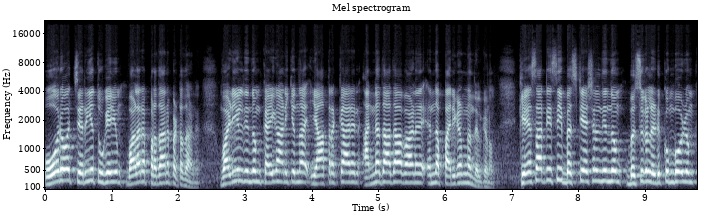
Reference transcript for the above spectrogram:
ഓരോ ചെറിയ തുകയും വളരെ പ്രധാനപ്പെട്ടതാണ്. വഴിയിൽ നിന്നും കൈ കാണിക്കുന്ന യാത്രക്കാരൻ അന്നദാതാവാണ് എന്ന പരിഗണന നൽകണം. കെ ബസ് സ്റ്റേഷനിൽ നിന്നും ബസ്സുകൾ എടുക്കുമ്പോഴും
